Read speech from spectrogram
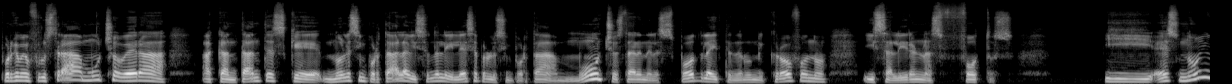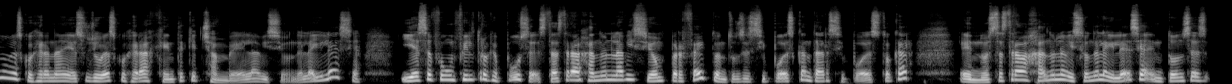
porque me frustraba mucho ver a, a cantantes que no les importaba la visión de la iglesia, pero les importaba mucho estar en el spotlight, tener un micrófono y salir en las fotos. Y es, no, yo no voy a escoger a nadie de esos, yo voy a escoger a gente que chambee la visión de la iglesia. Y ese fue un filtro que puse. Estás trabajando en la visión, perfecto, entonces sí puedes cantar, sí puedes tocar. Eh, no estás trabajando en la visión de la iglesia, entonces,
